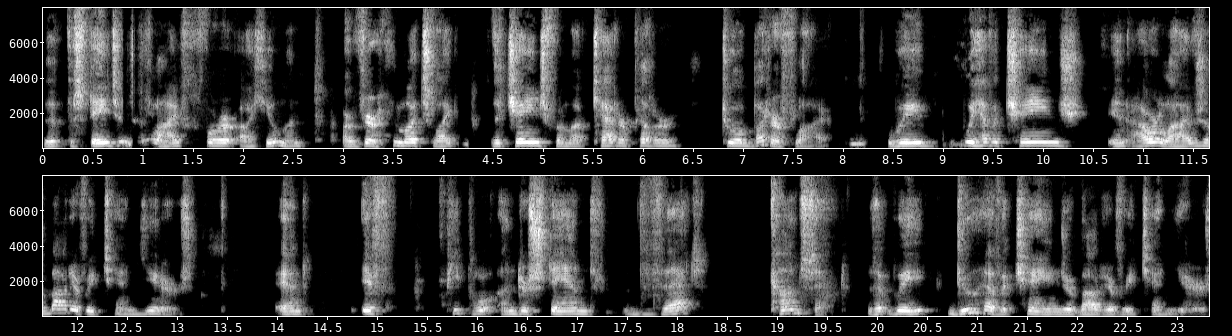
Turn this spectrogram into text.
that the stages of life for a human are very much like the change from a caterpillar to a butterfly. We, we have a change in our lives about every 10 years. And if people understand that concept that we do have a change about every 10 years,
